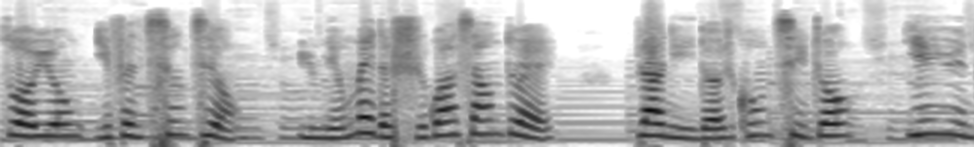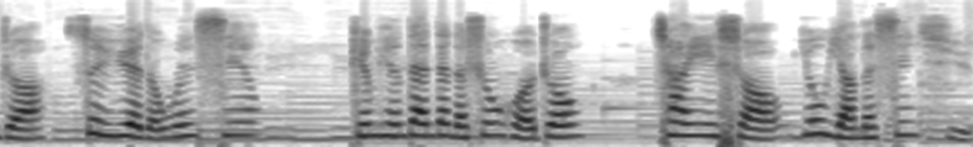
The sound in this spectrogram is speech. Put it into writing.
坐拥一份清静，与明媚的时光相对，让你的空气中氤氲着岁月的温馨。平平淡淡的生活中，唱一首悠扬的新曲，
